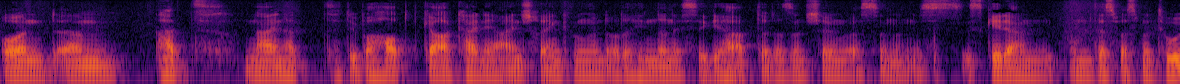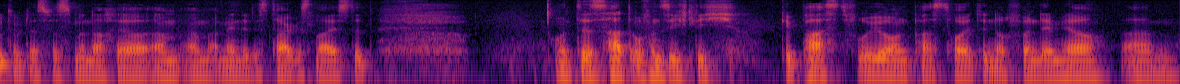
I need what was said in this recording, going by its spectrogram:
Und ähm, hat, nein, hat, hat, überhaupt gar keine Einschränkungen oder Hindernisse gehabt oder sonst irgendwas, sondern es, es geht dann um das, was man tut und das, was man nachher ähm, am Ende des Tages leistet. Und das hat offensichtlich gepasst früher und passt heute noch. Von dem her ähm,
